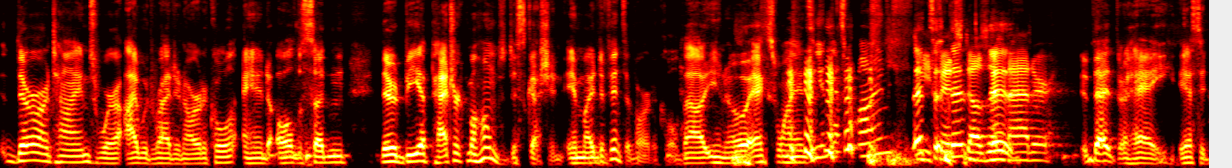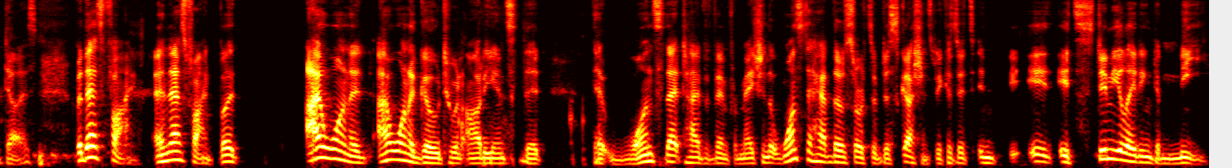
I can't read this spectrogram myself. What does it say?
there are times where I would write an article and all of a sudden there'd be a Patrick Mahomes discussion in my defensive article about, you know, X, Y, and Z. And that's fine. That's, Defense that- doesn't that- matter. that hey yes it does but that's fine and that's fine but i want to i want to go to an audience that that wants that type of information that wants to have those sorts of discussions because it's in, it, it's stimulating to me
